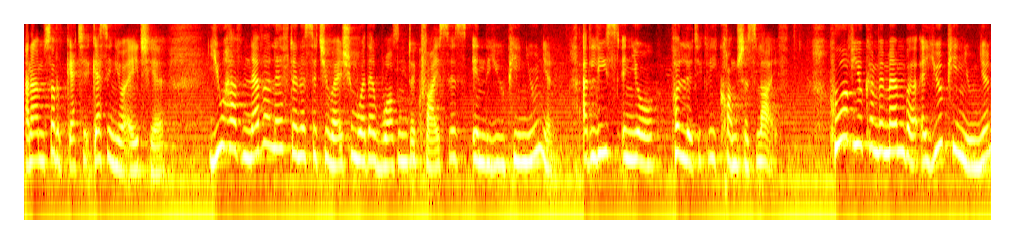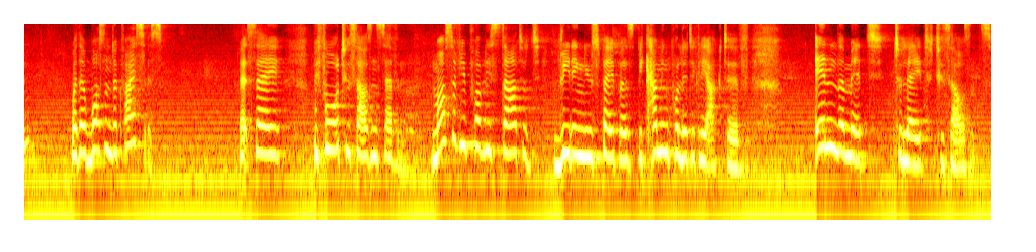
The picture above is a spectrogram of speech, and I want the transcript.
and I'm sort of guessing your age here, you have never lived in a situation where there wasn't a crisis in the European Union, at least in your politically conscious life. Who of you can remember a European Union where there wasn't a crisis? Let's say before 2007. Most of you probably started reading newspapers, becoming politically active in the mid to late 2000s.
